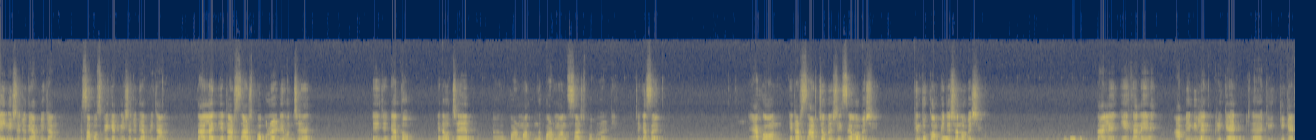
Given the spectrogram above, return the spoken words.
এই নিশে যদি আপনি যান সাপোজ ক্রিকেট নিশে যদি আপনি যান তাহলে এটার সার্চ পপুলারিটি হচ্ছে এই যে এত। এটা হচ্ছে per month per month search popularity ঠিক আছে? এখন এটার সার্চও বেশি সেলও বেশি, কিন্তু কম্পিটিশনও বেশি। তাহলে এখানে আপনি নিলেন cricket cricket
